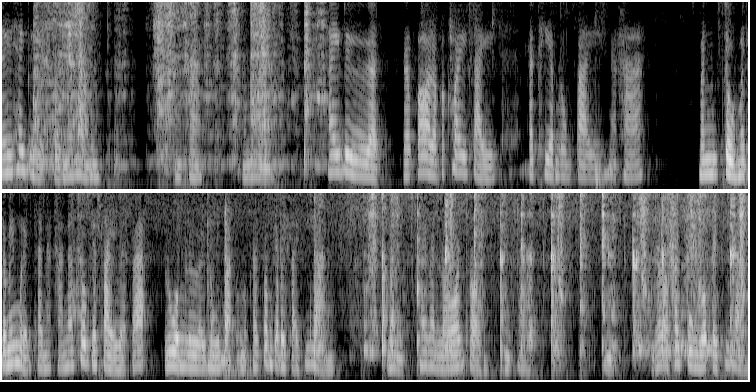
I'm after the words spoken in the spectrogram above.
ให้ให้เดือดก่อนน้ำมันนะคะน้ำมันให้เดือดแล้วก็เราก็ค่อยใส่กระเทียมลงไปนะคะ มันสูตรมันจะไม่เหมือนกันนะคะน้าส้มจะใส่แบบว่ารวมเลยหมูหมักน้าส้มจะไปใส่ที่หลังนี่ให้มันร้อนก่อนนะคะแล้วเราค่อยปรุงรสไปที่หลัง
